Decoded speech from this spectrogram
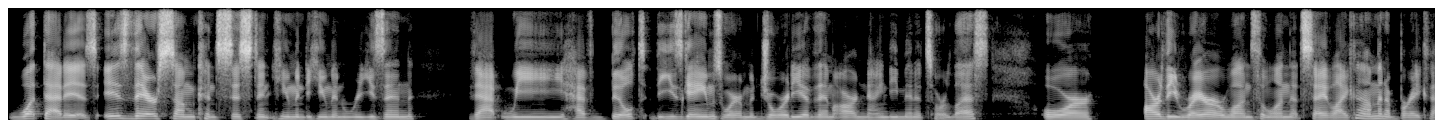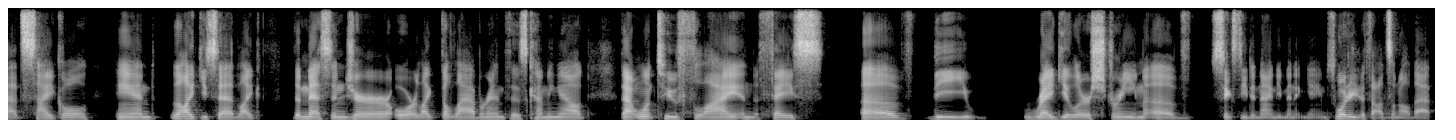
what that is. Is there some consistent human to human reason that we have built these games where a majority of them are 90 minutes or less? Or are the rarer ones the one that say, like, "Oh, I'm going to break that cycle? And like you said, like the messenger or like the labyrinth is coming out that want to fly in the face of the regular stream of 60 to 90 minute games. What are your thoughts on all that?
